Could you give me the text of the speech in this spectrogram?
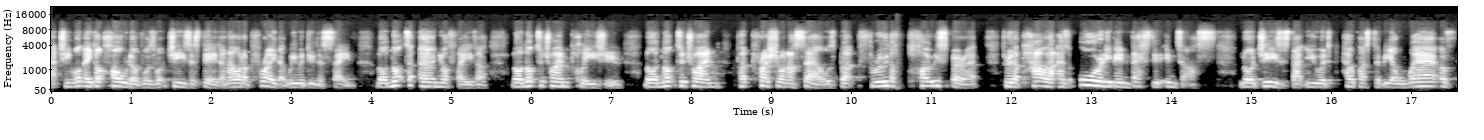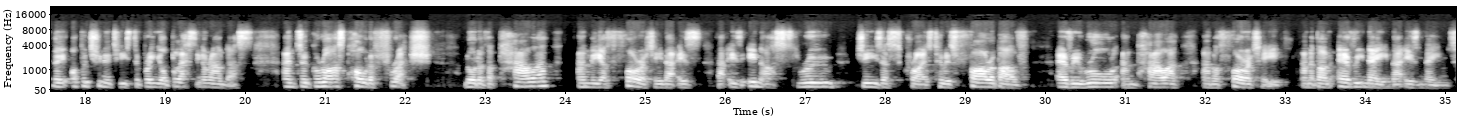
actually what they got hold of was what Jesus did. And I want to pray that we would do the same. Lord, not to earn your favor, Lord, not to try and please you, Lord, not to try and put pressure on ourselves, but through the Holy Spirit, through the power that has already been vested into us, Lord Jesus, that you would help us to be aware of the opportunities to bring your blessing around us and to grasp hold afresh, Lord, of the power and the authority that is that is in us through Jesus Christ, who is far above every rule and power and authority and above every name that is named.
